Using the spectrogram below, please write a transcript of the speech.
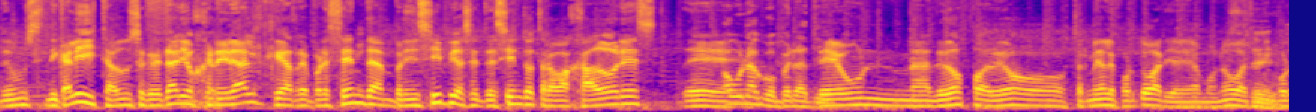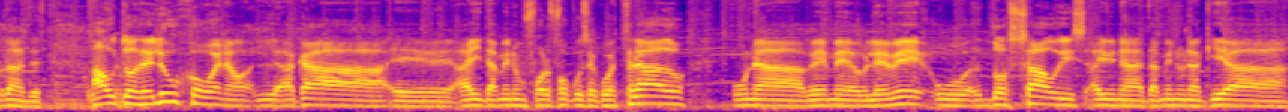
de un sindicalista, de un secretario general que representa en principio a 700 trabajadores de, A una cooperativa. de, una, de, dos, de dos terminales portuarias, digamos, ¿no? Bastante Sí. importantes. Autos de lujo, bueno, acá eh, hay también un Ford Focus secuestrado, una BMW, dos Audis, hay una también una Kia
